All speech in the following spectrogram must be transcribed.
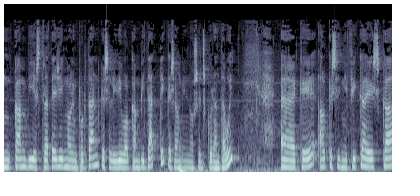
un canvi estratègic molt important que se li diu el canvi tàctic que és el 1948 eh, que el que significa és que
